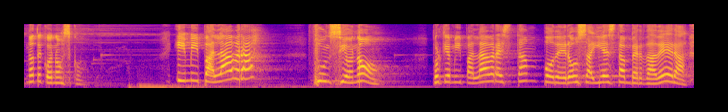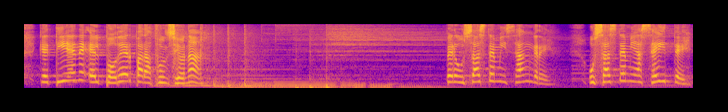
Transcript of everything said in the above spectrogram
No te conozco. Y mi palabra funcionó. Porque mi palabra es tan poderosa y es tan verdadera que tiene el poder para funcionar. Pero usaste mi sangre, usaste mi aceite,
